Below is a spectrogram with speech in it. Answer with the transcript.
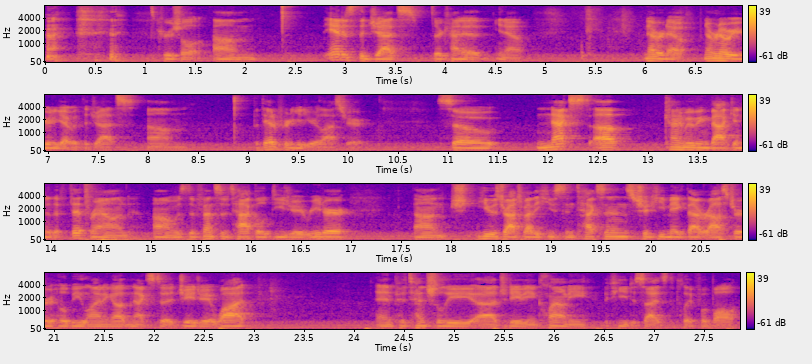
it's crucial. Um, and it's the Jets. They're kind of, you know, never know. Never know what you're going to get with the Jets. Um, but they had a pretty good year last year. So next up, kind of moving back into the fifth round, um, was defensive tackle DJ Reader. Um, sh- he was drafted by the Houston Texans. Should he make that roster, he'll be lining up next to J.J. Watt and potentially uh, Jadeveon Clowney if he decides to play football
